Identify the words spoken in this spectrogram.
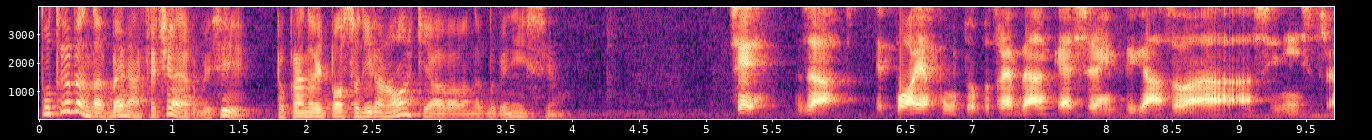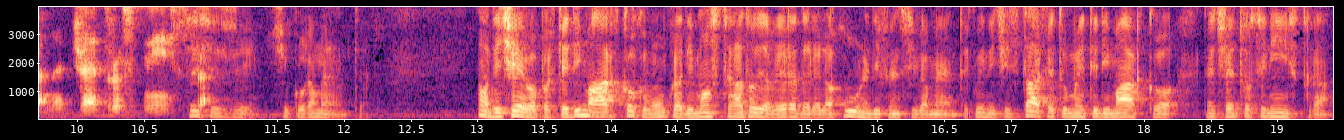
potrebbe andare bene anche a Cervi, sì, per prendere il posto di Ranocchia andrebbe benissimo. Sì, esatto. E poi appunto potrebbe anche essere impiegato a, a sinistra, nel Sì, centro-sinistra. sì, sì, sicuramente. No, dicevo perché Di Marco comunque ha dimostrato di avere delle lacune difensivamente, quindi ci sta che tu metti Di Marco nel centro-sinistra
